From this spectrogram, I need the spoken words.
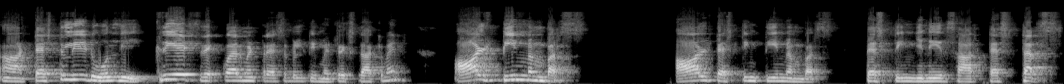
uh, test lead only creates requirement traceability metrics document. All team members, all testing team members, test engineers or testers,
